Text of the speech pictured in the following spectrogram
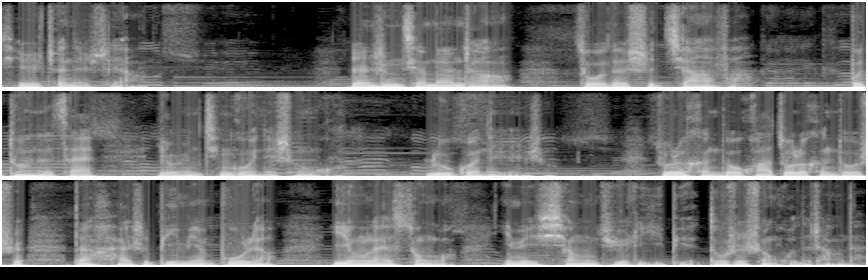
其实真的是这样，人生前半场。”做的是加法，不断的在有人经过你的生活，路过你的人生，说了很多话，做了很多事，但还是避免不了迎来送往，因为相聚离别都是生活的常态。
